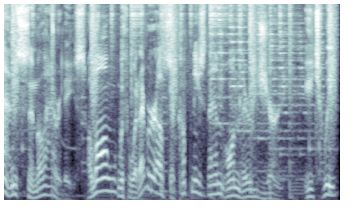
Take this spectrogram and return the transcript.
and similarities, along with whatever else accompanies them on their journey. Each week,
